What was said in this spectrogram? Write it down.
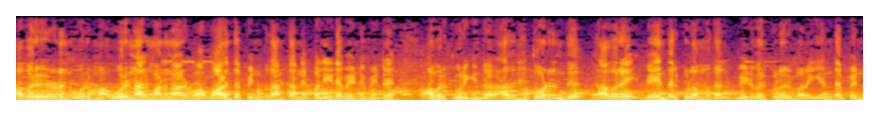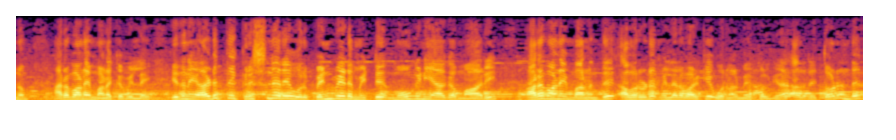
அவர்களுடன் ஒரு ம- ஒரு நாள் மனநாழ்வா வாழ்ந்த பின்புதான் தன்னை பலியிட வேண்டும் என்று அவர் கூறுகின்றார். அதனைத் தொடர்ந்து அவரை வேந்தர் குலம் முதல் வீடுவர் குலம் வரை எந்த பெண்ணும் அரவானை மணக்கவில்லை. இதனை அடுத்து கிருஷ்ணரே ஒரு பெண் வேடமிட்டு மோகினியாக மாறி அரவானை மணந்து அவருடன் இல்லற வாழ்க்கை ஒரு நாள் மேற்கொள்கிறார். அதனைத் தொடர்ந்து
